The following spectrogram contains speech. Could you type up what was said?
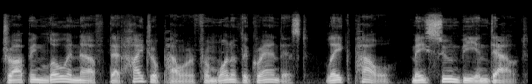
dropping low enough that hydropower from one of the grandest, Lake Powell, may soon be in doubt.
